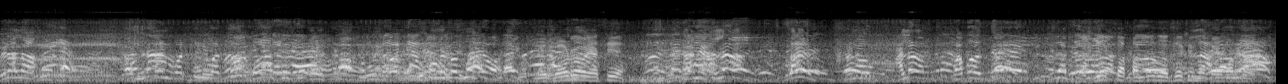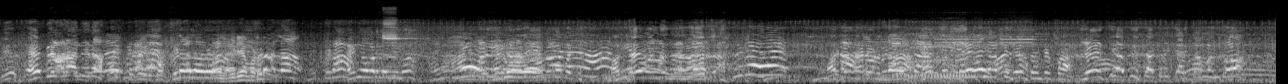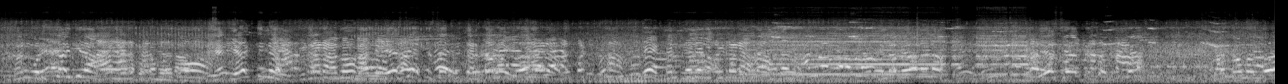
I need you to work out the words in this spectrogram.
ಬಿಡಲ್ಲ. ಬರ್ತೀನಿ ಗೌಡ್ರು ಎಸ್ ಸಿ ನಾನು ಅಲ್ಲ. ಸರ್ ನಾನು ಅಲ್ಲ. ಪಾಪ ಅಧ್ಯಕ್ಷ ಬಿಡಲ್ಲ. ಅಧ್ಯಕ್ಷ ಕೈ ಮಾಡ್ತಾರೆ ಬಿಡಲ್ಲ ನೀನು? ಬಿಡಲ್ಲ. ವಿಡಿಯೋ ಮಾಡು. ಮತ್ತೆ ಎ ಸಿ ಆಫೀಸ್ ಹತ್ರ ಕರ್ಕೊಂಬಂದು ನನ್ಗೆ ಹೊಡಿತಾ ಇದೀಯ ಹೇಳ್ತೀನಿ ನಾನು ಎ ಸಿ ಆಫೀಸ್ ಹತ್ರ ಕರ್ಕೊಂಬಂದು ಇಲ್ಲ ಬಿಡೋಣ ಎ ಸಿ ಆಫೀಸ್ ಹತ್ರ ಕರ್ಕೊಂಬಂದು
